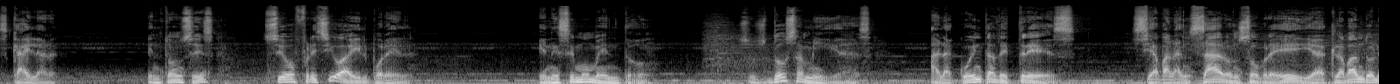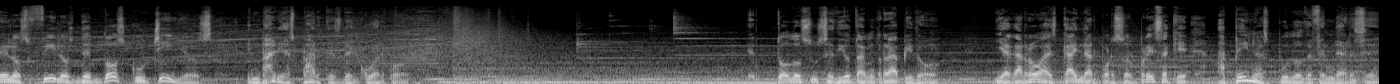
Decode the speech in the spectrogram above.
Skylar entonces se ofreció a ir por él. En ese momento, sus dos amigas, a la cuenta de tres, se abalanzaron sobre ella clavándole los filos de dos cuchillos en varias partes del cuerpo. Eh, todo sucedió tan rápido y agarró a Skylar por sorpresa que apenas pudo defenderse.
